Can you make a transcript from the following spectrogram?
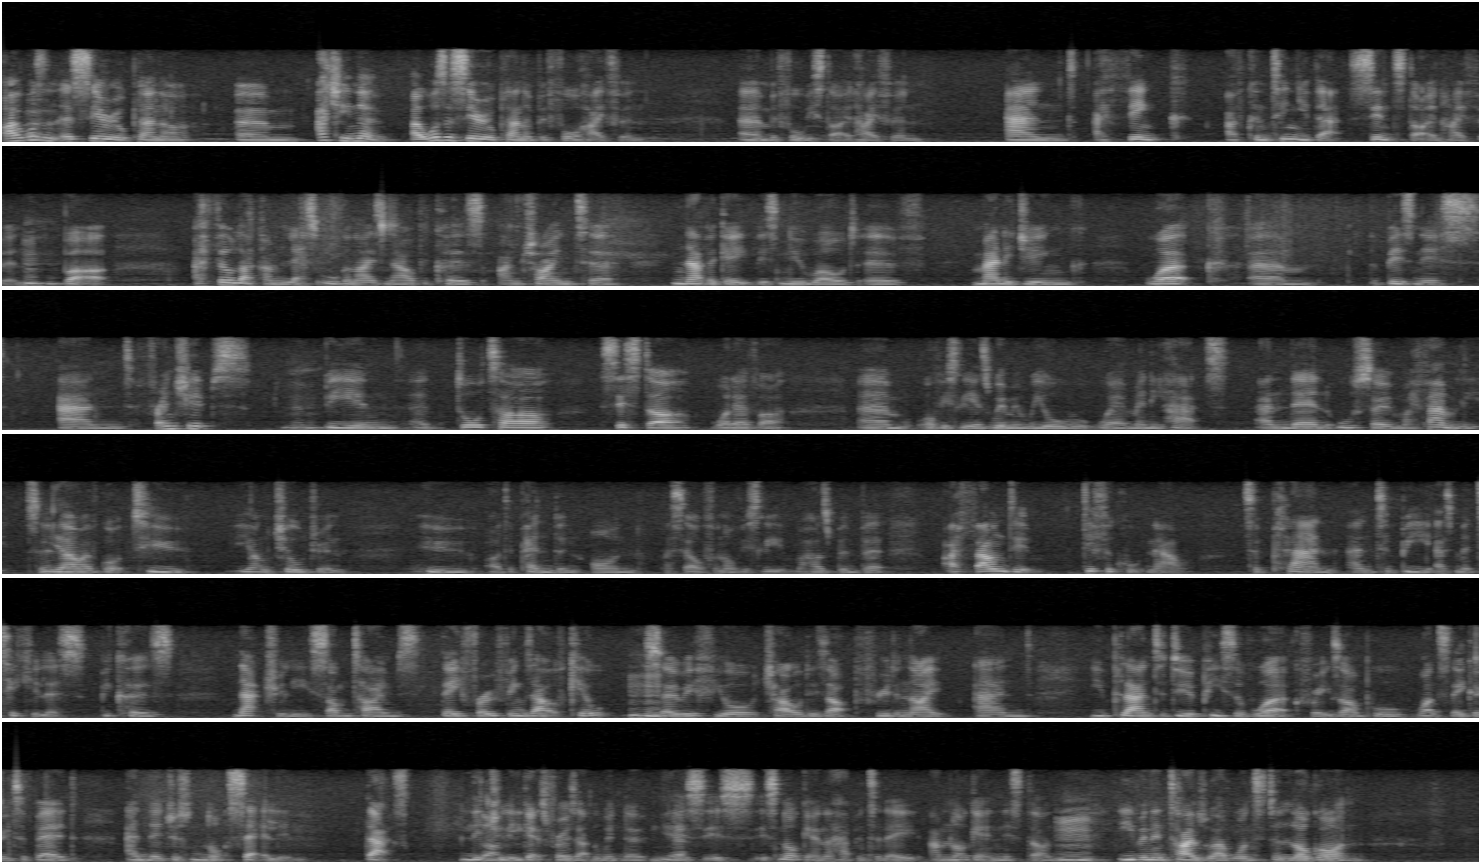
I wasn't a serial planner. Um, actually, no, I was a serial planner before hyphen, um, before we started hyphen, and I think I've continued that since starting hyphen. Mhm. But I feel like I'm less organized now because I'm trying to navigate this new world of managing work, um, the business, and friendships, Mhm. being a daughter, sister, whatever. Um, obviously, as women, we all wear many hats, and then also my family. So Yeah. now I've got two young children who are dependent on myself and obviously my husband. But I found it difficult now to plan and to be as meticulous because naturally sometimes they throw things out of kilt. Mhm. So if your child is up through the night and you plan to do a piece of work, for example, once they go to bed and they're just not settling, that's literally gets throws out the window. Yeah. It's, it's it's not going to happen today. I'm not getting this done. Mm. Even in times where I wanted to log on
